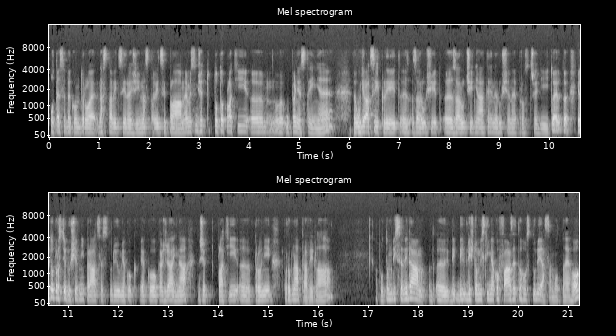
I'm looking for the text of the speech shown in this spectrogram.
o té sebekontrole, nastavit si režim, nastavit si plán. Já myslím, že to, toto platí e, úplně stejně. Udělat si klid, zaručit, zaručit nějaké nerušené prostředí. To je, to, je to prostě duševní práce, studium jako, jako každá jiná, takže platí eh, pro ní podobná pravidla. A potom, když se vydám, eh, když to myslím jako fáze toho studia samotného,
